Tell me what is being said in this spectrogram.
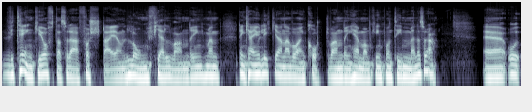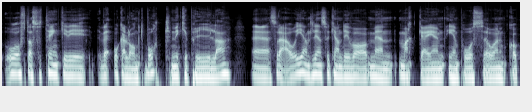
vi tänker ju ofta sådär, första är en lång fjällvandring, men den kan ju lika gärna vara en kort vandring hemma omkring på en timme eller sådär. Eh, och, och ofta så tänker vi åka långt bort, mycket prylar. Eh, sådär. Och egentligen så kan det vara med en macka i en, i en påse och en kopp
